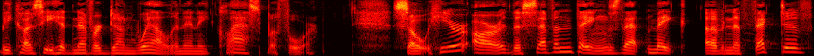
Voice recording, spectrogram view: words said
because he had never done well in any class before. So here are the seven things that make an effective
